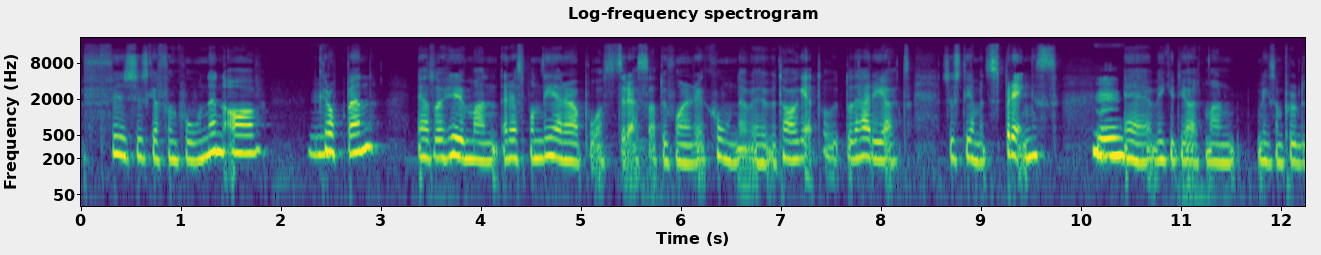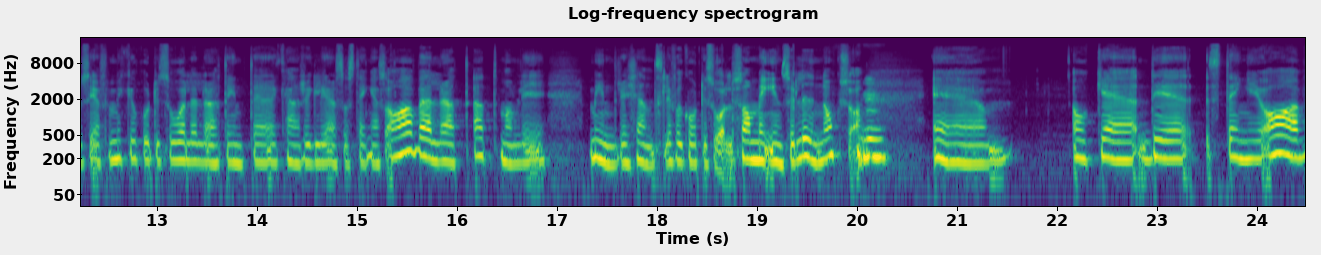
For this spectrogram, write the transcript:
fysiska funktionen av mm. kroppen. Alltså hur man responderar på stress, att du får en reaktion överhuvudtaget. Och det här är ju att systemet sprängs. Mm. Eh, vilket gör att man liksom producerar för mycket kortisol eller att det inte kan regleras och stängas av eller att, att man blir mindre känslig för kortisol, som med insulin också. Mm. Eh, och eh, det stänger ju av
